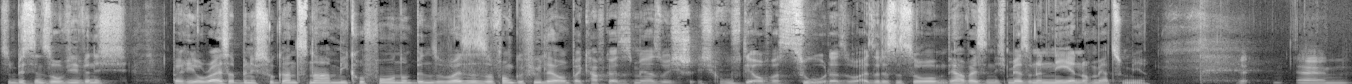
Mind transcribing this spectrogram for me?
so ein bisschen so, wie wenn ich bei Rio Riser bin ich so ganz nah am Mikrofon und bin so, weißt du, so vom Gefühl her. Und bei Kafka ist es mehr so, ich, ich rufe dir auch was zu oder so. Also das ist so, ja, weiß ich nicht, mehr so eine Nähe noch mehr zu mir. Ähm,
